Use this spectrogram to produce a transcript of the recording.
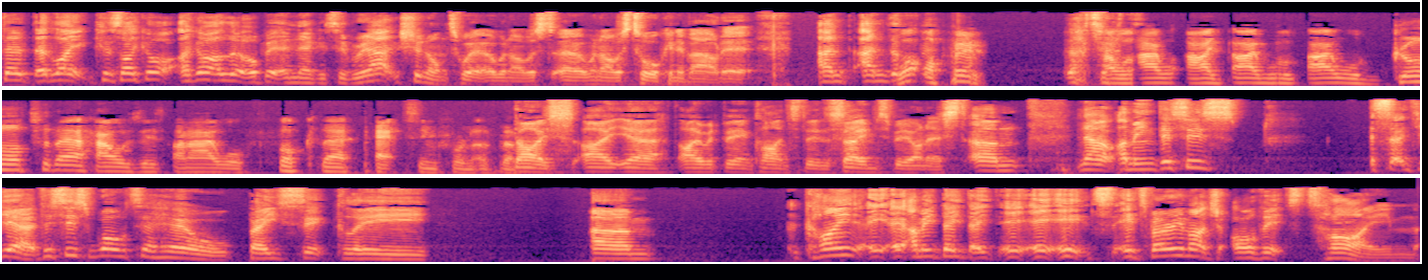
they're, they're like because I got I got a little bit of negative reaction on Twitter when I was uh, when I was talking about it, and and the, What of who? I will, I, will, I, I will, I will go to their houses and I will fuck their pets in front of them. Nice. I yeah, I would be inclined to do the same to be honest. Um, now, I mean, this is so yeah, this is Walter Hill basically. Um, kind. I mean, they, they, it, it's it's very much of its time,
